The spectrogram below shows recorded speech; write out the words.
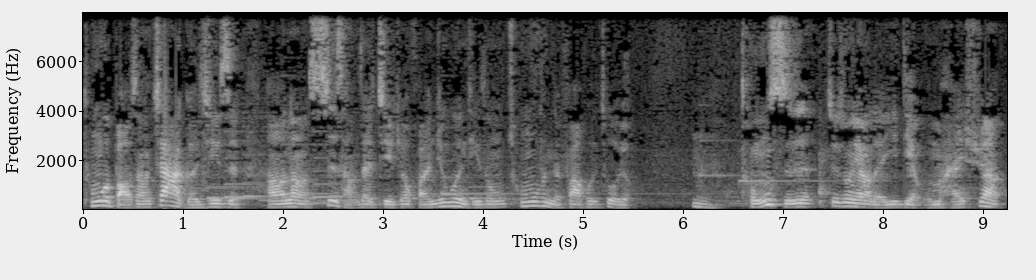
通过保障价格机制，然后让市场在解决环境问题中充分的发挥作用。嗯，同时，最重要的一点，我们还需要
